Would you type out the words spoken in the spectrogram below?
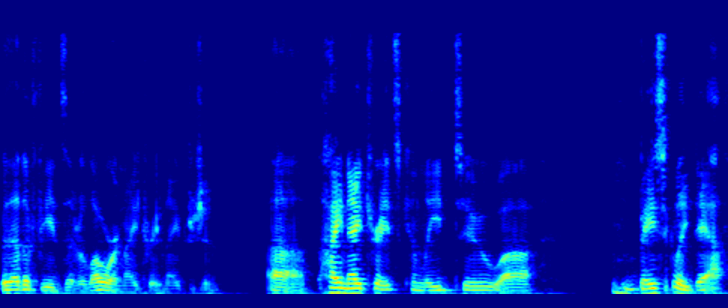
with other feeds that are lower nitrate nitrogen. Uh, high nitrates can lead to uh, basically death.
